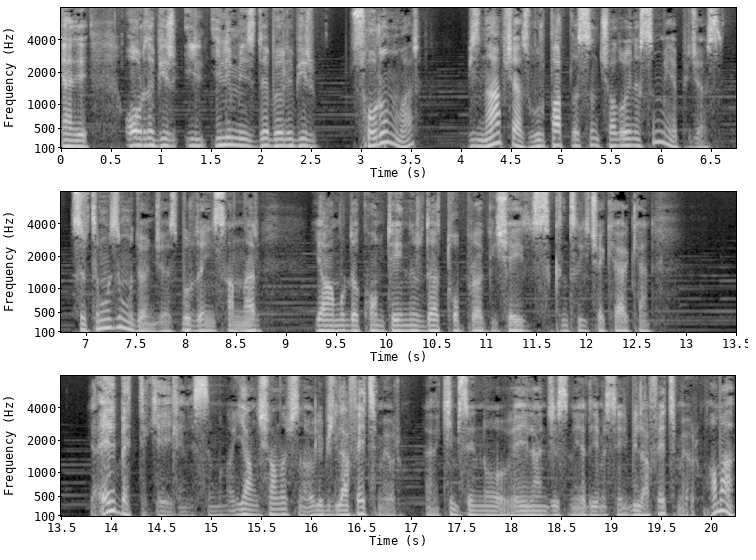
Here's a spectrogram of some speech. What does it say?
yani orada bir il, ilimizde böyle bir sorun var. Biz ne yapacağız? Vur patlasın, çal oynasın mı yapacağız? Sırtımızı mı döneceğiz? Burada insanlar yağmurda, konteynerde, toprak şey sıkıntıyı çekerken ya elbette ki eğlenirsin bunu. Yanlış anlarsın öyle bir laf etmiyorum. Yani kimsenin o eğlencesini ya da bir laf etmiyorum ama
